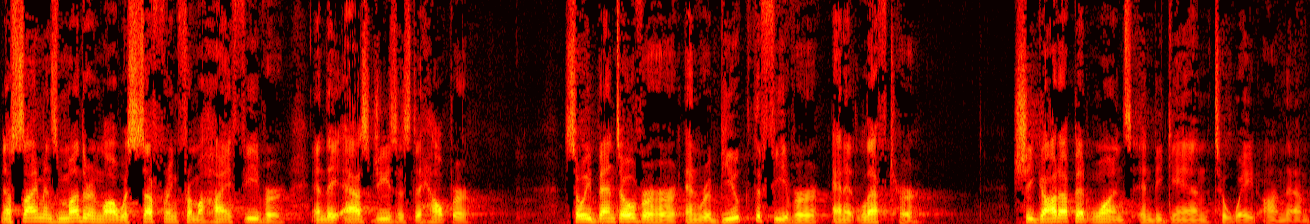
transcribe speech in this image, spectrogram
Now, Simon's mother in law was suffering from a high fever, and they asked Jesus to help her. So he bent over her and rebuked the fever, and it left her. She got up at once and began to wait on them.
